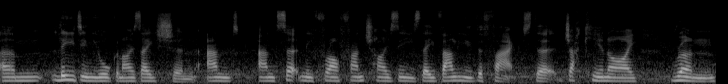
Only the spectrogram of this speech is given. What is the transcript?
um, leading the organisation and, and certainly for our franchisees they value the fact that Jackie and I run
